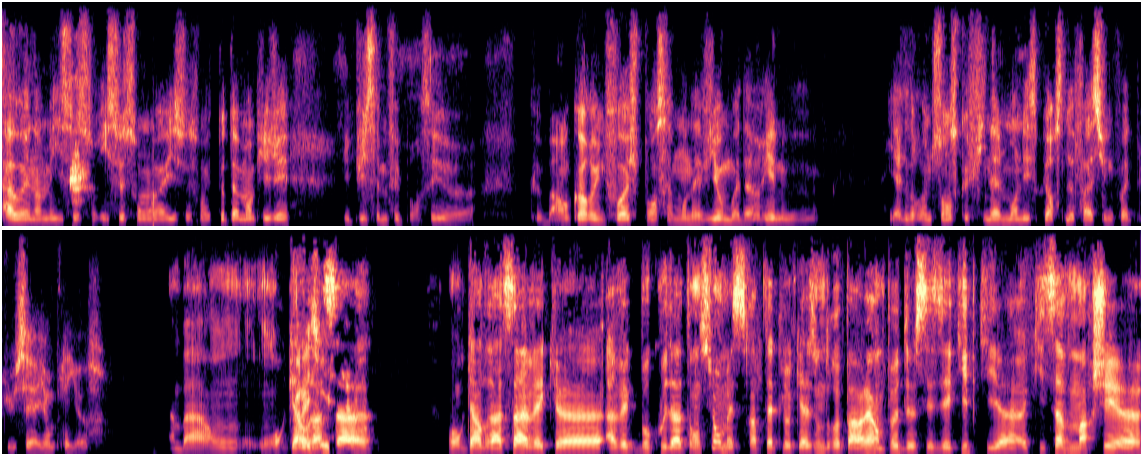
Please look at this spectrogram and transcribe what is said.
Ah ouais, non, mais ils se sont, ils se sont, euh, ils se sont totalement piégés. Et puis ça me fait penser euh, que, bah, encore une fois, je pense à mon avis au mois d'avril, euh, il y a de grandes chances que finalement les Spurs le fassent une fois de plus et aillent en playoff. Ah Bah, on, on regardera Ouais, ça. On regardera ça avec, euh, avec beaucoup d'attention, mais ce sera peut-être l'occasion de reparler un peu de ces équipes qui, euh, qui savent marcher, euh,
